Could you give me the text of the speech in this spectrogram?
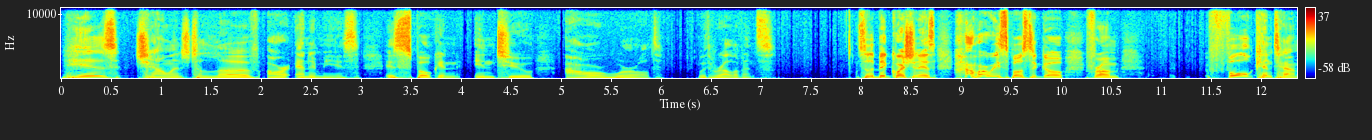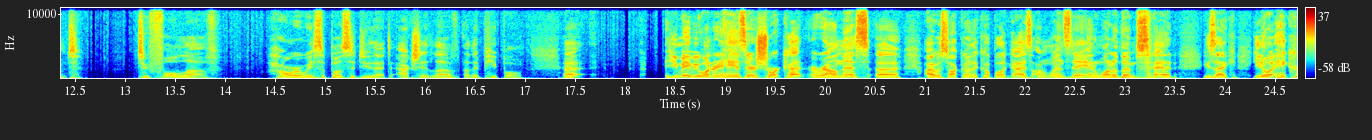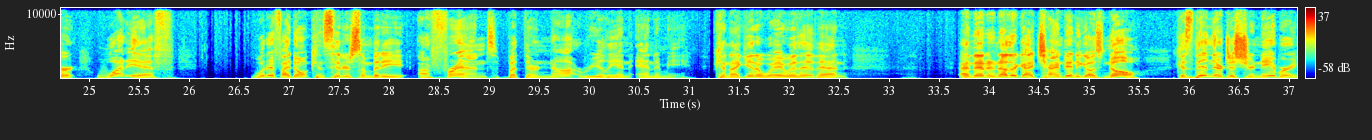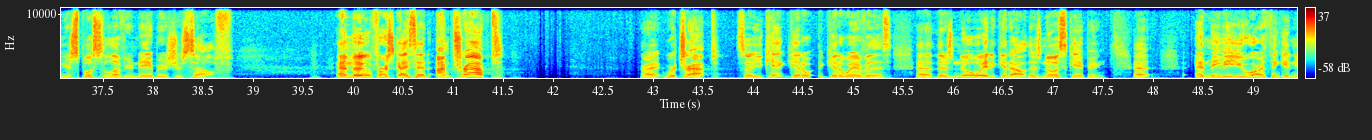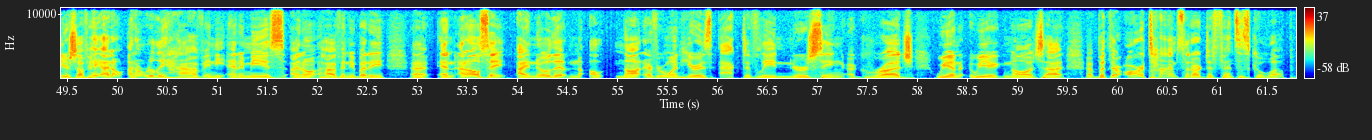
his challenge to love our enemies is spoken into our world with relevance. So the big question is how are we supposed to go from full contempt to full love? How are we supposed to do that to actually love other people? Uh, you may be wondering, hey, is there a shortcut around this? Uh, I was talking with a couple of guys on Wednesday, and one of them said, he's like, you know what, hey, Kurt, what if, what if I don't consider somebody a friend, but they're not really an enemy? Can I get away with it then? And then another guy chimed in, he goes, no, because then they're just your neighbor, and you're supposed to love your neighbors yourself. And the first guy said, I'm trapped. Right? We're trapped. So you can't get, get away with this. Uh, there's no way to get out. There's no escaping. Uh, and maybe you are thinking to yourself, hey, I don't, I don't really have any enemies. I don't have anybody. Uh, and, and I'll say, I know that uh, not everyone here is actively nursing a grudge. We, we acknowledge that. Uh, but there are times that our defenses go up.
